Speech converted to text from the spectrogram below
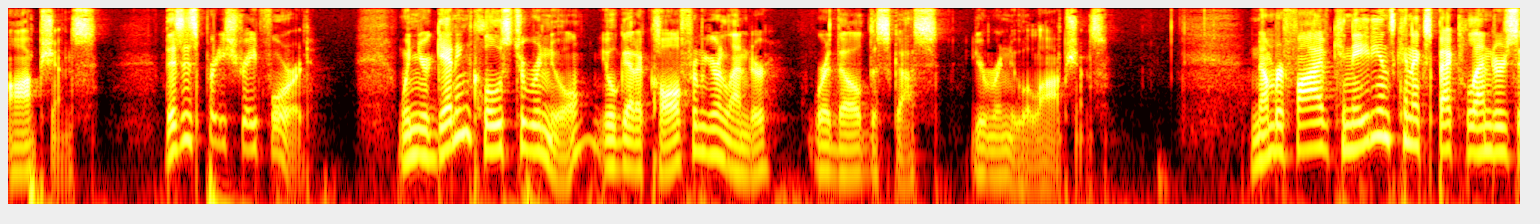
options. This is pretty straightforward. When you're getting close to renewal, you'll get a call from your lender where they'll discuss your renewal options. Number five, Canadians can expect lenders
